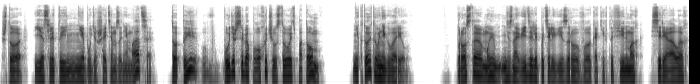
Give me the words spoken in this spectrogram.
Что если ты не будешь этим заниматься, то ты будешь себя плохо чувствовать потом. Никто этого не говорил. Просто мы, не знаю, видели по телевизору, в каких-то фильмах, сериалах,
